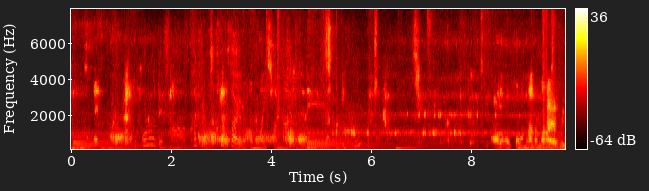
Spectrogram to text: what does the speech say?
ところでさ、カズは海外はあんま行かないよね。行く？あの、コロナの前はよく行っ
